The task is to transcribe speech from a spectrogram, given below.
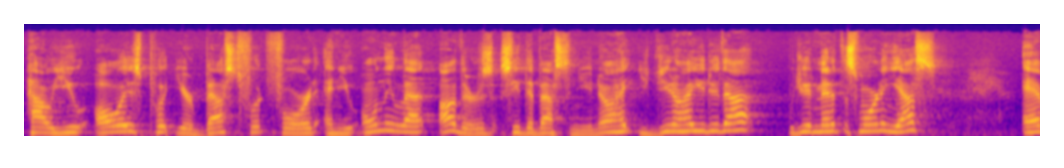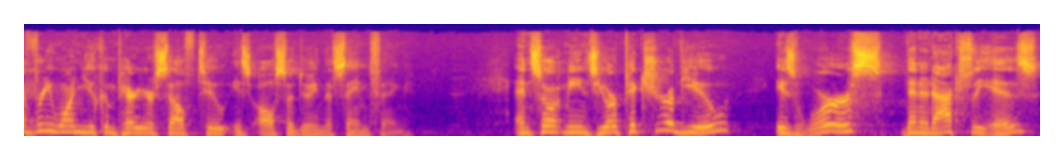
how you always put your best foot forward and you only let others see the best in you? know how, do you know how you do that? Would you admit it this morning? Yes? Everyone you compare yourself to is also doing the same thing. And so it means your picture of you is worse than it actually is,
